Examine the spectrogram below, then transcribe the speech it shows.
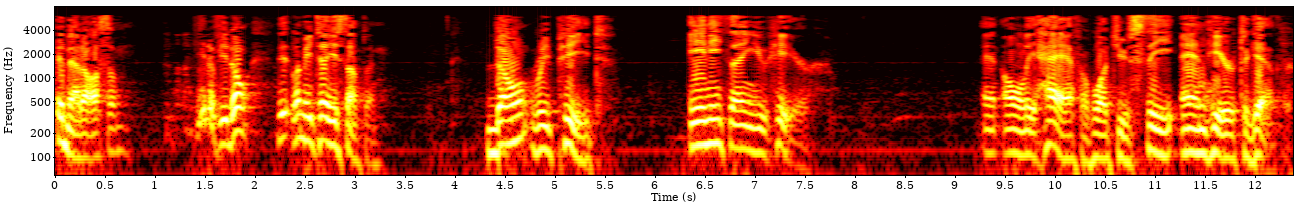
Isn't that awesome? You know, if you don't, let me tell you something. Don't repeat anything you hear and only half of what you see and hear together.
